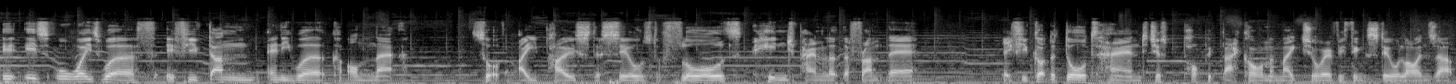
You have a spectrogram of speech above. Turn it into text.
It is always worth if you've done any work on that sort of A post, the sills, the floors, hinge panel at the front there if you've got the door to hand, just pop it back on and make sure everything still lines up.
